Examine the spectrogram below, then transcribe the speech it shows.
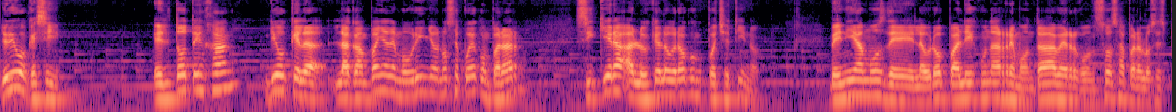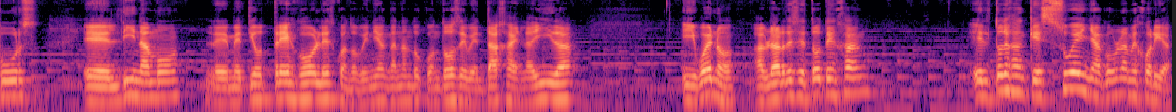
Yo digo que sí. El Tottenham, digo que la, campaña de Mourinho no se puede comparar siquiera a lo que ha logrado con Pochettino. Veníamos de la Europa League una remontada vergonzosa para los Spurs. El Dinamo le metió tres goles cuando venían ganando con dos de ventaja en la ida. Y bueno, hablar de ese Tottenham. El Tottenham que sueña con una mejoría.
